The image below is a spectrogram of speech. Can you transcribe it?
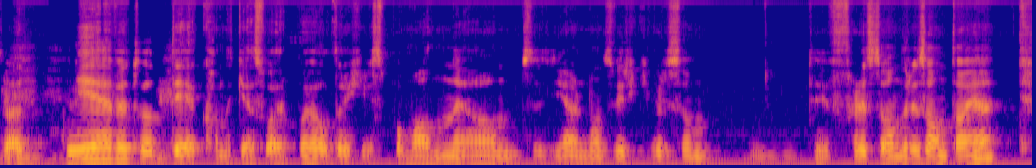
Så det, vet du, det kan ikke jeg svare på. Jeg har aldri hilst på mannen. Ja, han, hjernen hans virker vel som de fleste andres, antar jeg.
